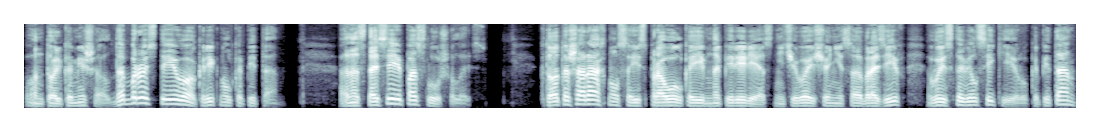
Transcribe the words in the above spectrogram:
он только мешал. «Да брось ты его!» — крикнул капитан. Анастасия послушалась. Кто-то шарахнулся из проулка им на перерез, ничего еще не сообразив, выставил секиру. Капитан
